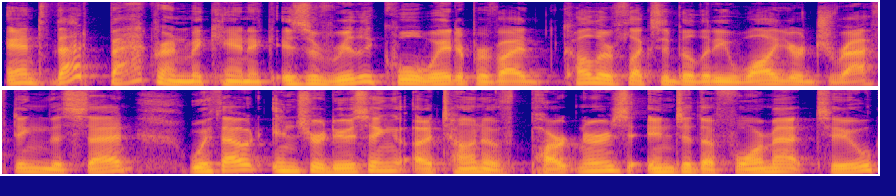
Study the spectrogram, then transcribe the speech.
And that background mechanic is a really cool way to provide color flexibility flexibility while you're drafting the set without introducing a ton of partners into the format too,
